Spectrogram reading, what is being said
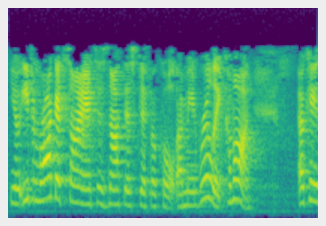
you know, even rocket science is not this difficult. I mean, really, come on. Okay,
